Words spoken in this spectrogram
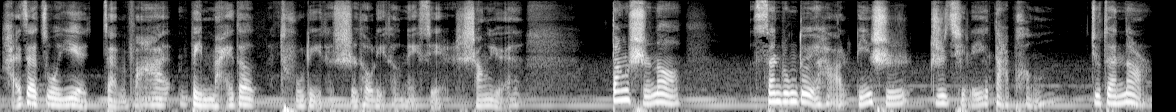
还在作业，在挖被埋的土里头、石头里头那些伤员。当时呢，三中队哈临时支起了一个大棚，就在那儿，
